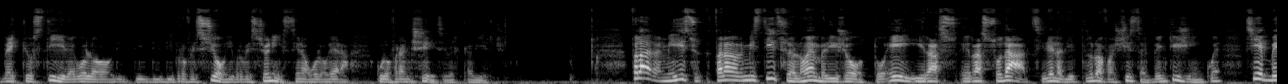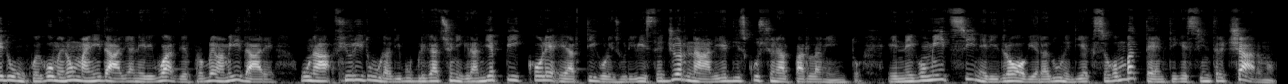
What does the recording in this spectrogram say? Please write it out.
vecchio stile, quello di, di, di professioni, professionisti, no? quello che era quello francese per capirci. Fra l'armistizio del novembre 18 e il, ras- il rassodarsi della dittatura fascista del 25, si ebbe dunque, come non mai in Italia, nei riguardi del problema militare, una fioritura di pubblicazioni grandi e piccole e articoli su riviste e giornali e discussioni al Parlamento, e nei comizi, nei ritrovi e raduni di ex combattenti che si intrecciarono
